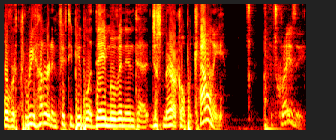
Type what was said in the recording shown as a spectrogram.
over 350 people a day moving into just Maricopa County. It's crazy.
